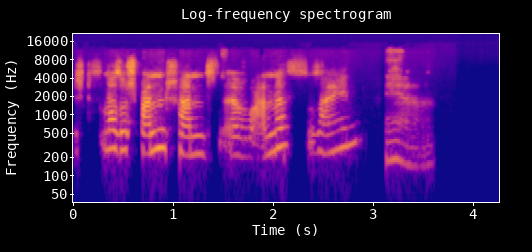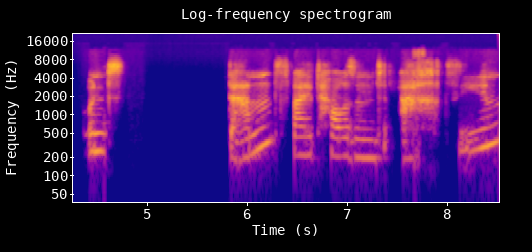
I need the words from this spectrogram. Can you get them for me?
ich das immer so spannend fand, äh, woanders zu sein. Ja. Und dann 2018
